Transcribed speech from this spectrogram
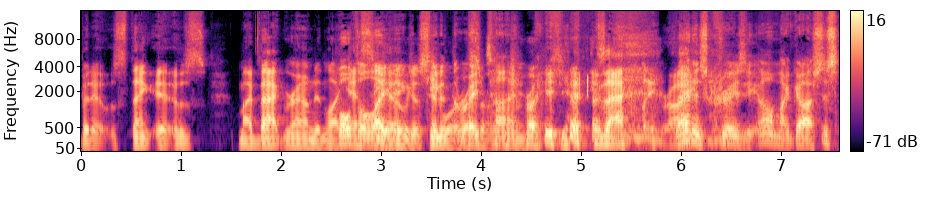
but it was thank it was my background in like Bolt of SEO lightning and just hit at the right search. time, right? Yeah, exactly. Right. That is crazy. Oh my gosh. This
